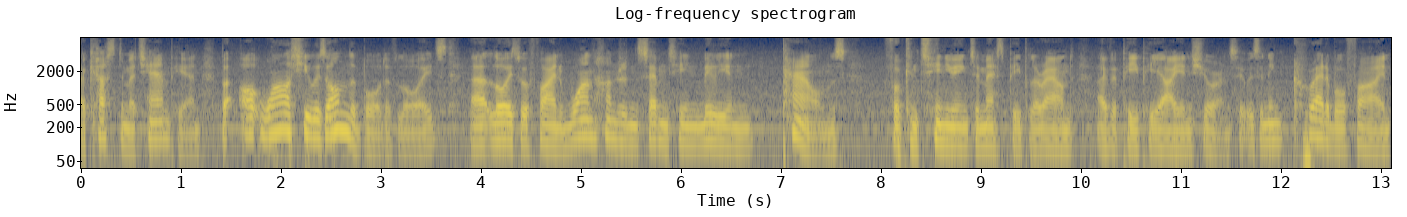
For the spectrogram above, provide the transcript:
a customer champion. But uh, while she was on the board of Lloyd's, uh, Lloyd's were fined 117 million pounds for continuing to mess people around over PPI insurance. It was an incredible fine,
